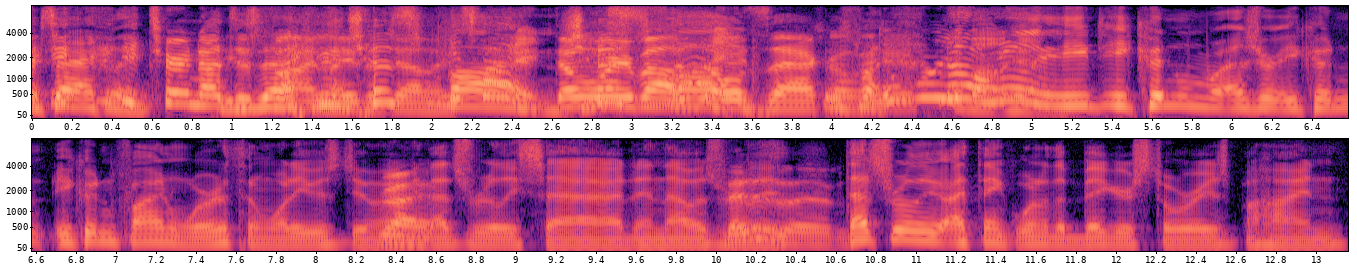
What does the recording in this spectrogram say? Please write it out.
exactly. he turned out just fine, ladies and just gentlemen. fine. Don't fine. worry about fine. old Zach Just over here. No, really, him. he, he couldn't measure. He couldn't. He couldn't find worth in what he was doing, Right. and that's really sad. And that was really. is a- that's really, I think, one of the bigger stories behind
